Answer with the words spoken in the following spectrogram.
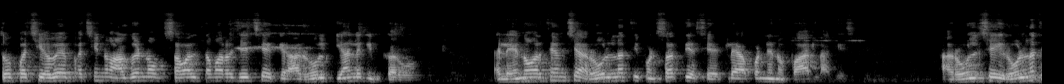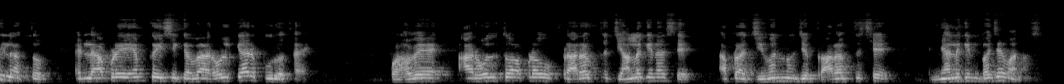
તો પછી હવે પછીનો આગળનો સવાલ તમારો જે છે કે આ રોલ ક્યાં લગીન કરવો? એટલે એનો અર્થ એમ છે આ રોલ નથી, પણ સત્ય છે એટલે આપણને એનો ભાર લાગે છે. આ રોલ છે એ રોલ નથી લાગતો, એટલે આપણે એમ કહી શકીએ કે હવે આ રોલ ક્યારે પૂરો થાય? પણ હવે આ રોલ તો આપણો પ્રારબ્ધ જ્યાં લગીન હશે, આપણા જીવનનું જે પ્રારબ્ધ છે, ત્યાં લગીન ભજવવાનો છે.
